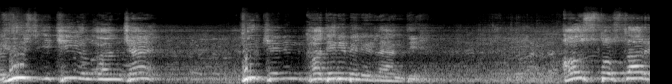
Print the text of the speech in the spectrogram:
102 yıl önce Türkiye'nin kaderi belirlendi. Ağustoslar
